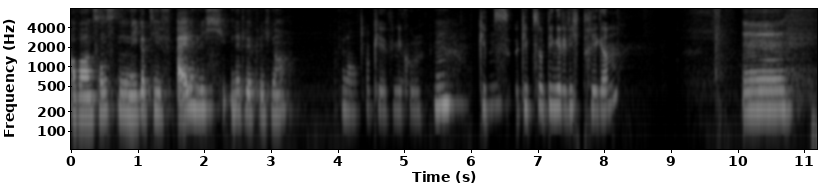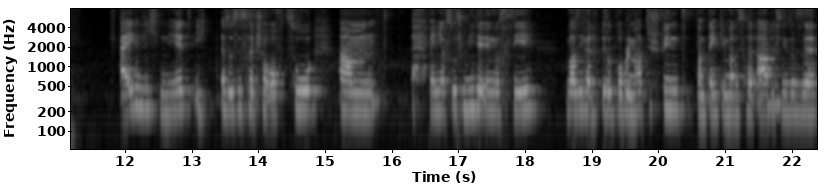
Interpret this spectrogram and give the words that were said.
Aber ansonsten negativ eigentlich nicht wirklich, ne? Genau. Okay, finde ich cool. Hm? Gibt es noch Dinge, die dich triggern? Mmh eigentlich nicht. Ich, also es ist halt schon oft so, ähm, wenn ich auf Social Media irgendwas sehe, was ich halt ein bisschen problematisch finde, dann denke ich mir das halt auch, mhm. beziehungsweise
